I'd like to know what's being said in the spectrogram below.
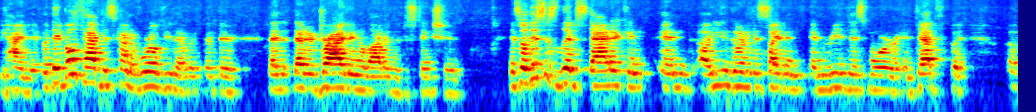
behind it. But they both have this kind of worldview that that they're that, that are driving a lot of the distinction. And so this is libstatic, and and uh, you can go to this site and, and read this more in depth, but uh,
